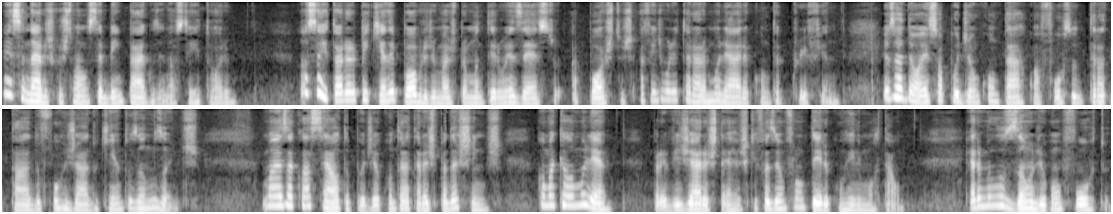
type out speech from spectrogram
Mercenários costumavam ser bem pagos em nosso território. Nosso território era pequeno e pobre demais para manter um exército a postos a fim de monitorar a muralha contra Prithian, e os Adeões só podiam contar com a força do tratado forjado 500 anos antes. Mas a classe alta podia contratar espadachins, como aquela mulher, para vigiar as terras que faziam fronteira com o reino imortal. Era uma ilusão de conforto,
